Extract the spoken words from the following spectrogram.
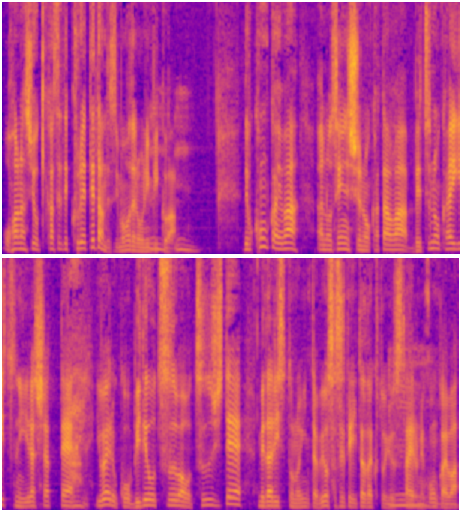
お話を聞かせてくれてたんです今までのオリンピックは。うんうんでも今回はあの選手の方は別の会議室にいらっしゃって、はいい、わゆるこうビデオ通話を通じてメダリストのインタビューをさせていただくというスタイルに今回は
